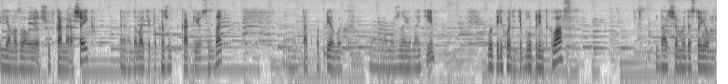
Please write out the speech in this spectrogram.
Я назвал ее shoot camera shake. Давайте покажу, как ее создать. Так, во-первых, вам нужно ее найти. Вы переходите в Blueprint класс. Дальше мы достаем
